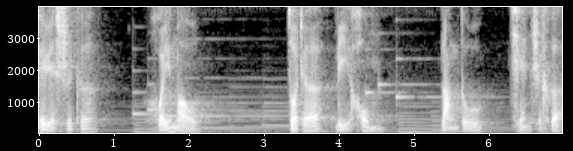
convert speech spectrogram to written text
配乐诗歌《回眸》，作者李红，朗读千纸鹤。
